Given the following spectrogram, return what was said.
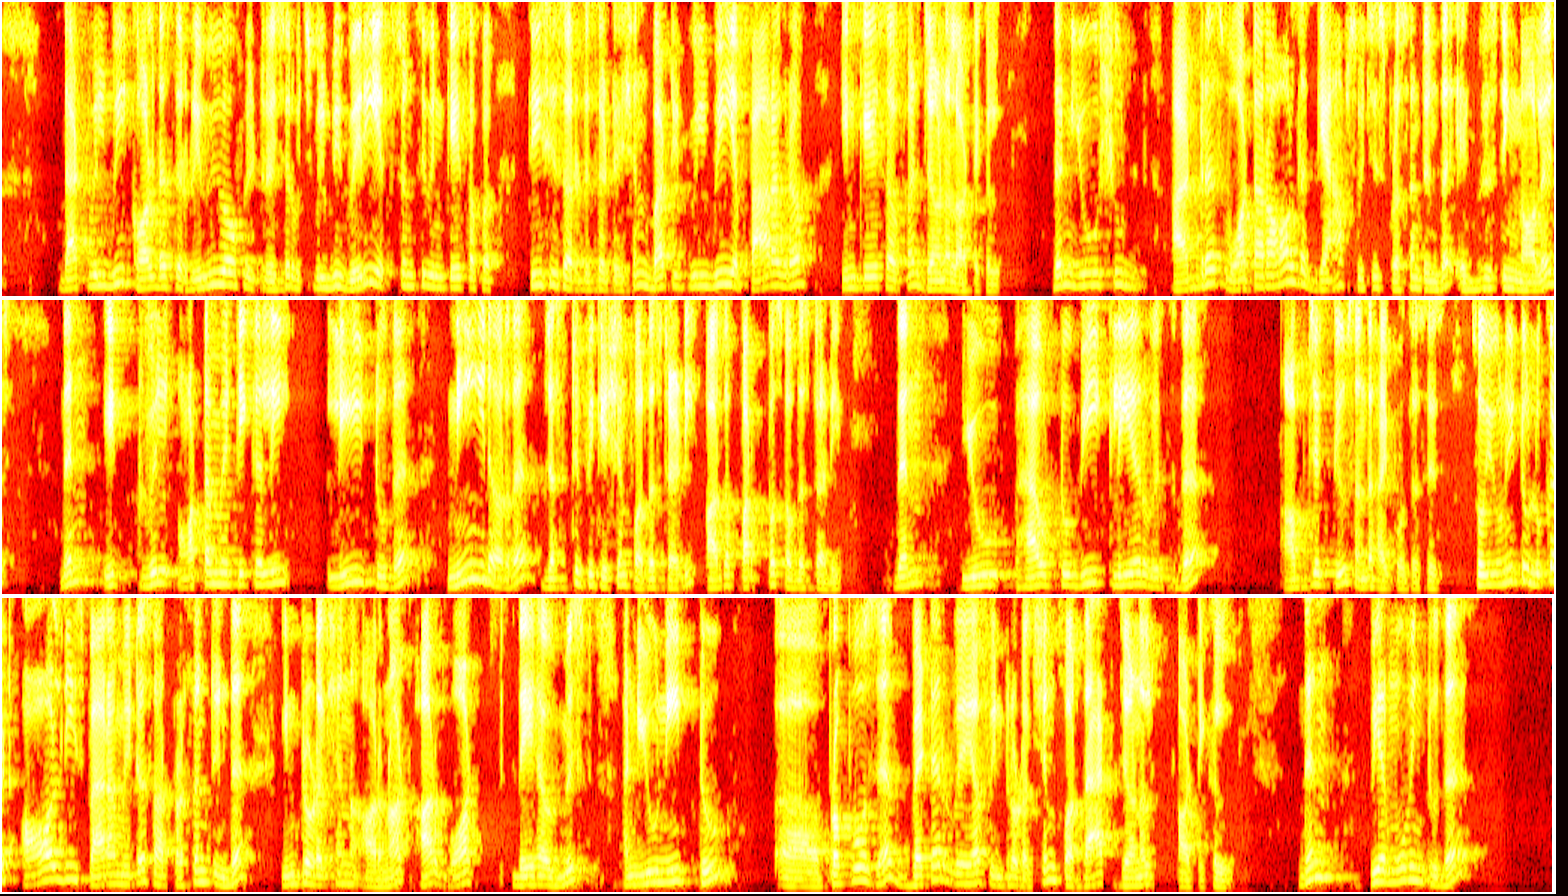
that will be called as the review of literature which will be very extensive in case of a thesis or a dissertation but it will be a paragraph in case of a journal article. Then you should address what are all the gaps which is present in the existing knowledge. Then it will automatically lead to the need or the justification for the study or the purpose of the study. Then you have to be clear with the objectives and the hypothesis. So you need to look at all these parameters are present in the introduction or not or what they have missed and you need to uh, propose a better way of introduction for that journal article. Then we are moving to the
